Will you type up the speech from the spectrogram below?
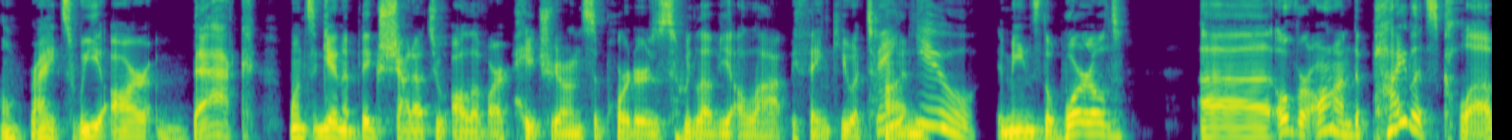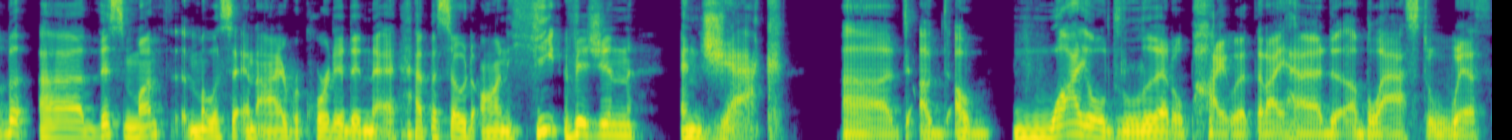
All right, we are back. Once again, a big shout out to all of our Patreon supporters. We love you a lot. We thank you a ton. Thank you. It means the world. Uh, over on the Pilots Club, uh, this month, Melissa and I recorded an episode on Heat Vision and Jack. Uh, a, a wild little pilot that I had a blast with,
